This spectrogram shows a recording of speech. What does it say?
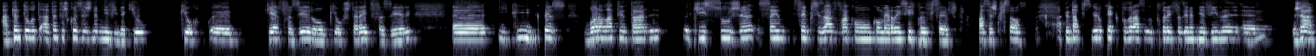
há, tanta outra, há tantas coisas na minha vida que eu, que eu uh, quero fazer ou que eu gostaria de fazer uh, e que, que, penso, bora lá tentar que isso surja sem, sem precisar de levar com, com merda em cima, percebes? Passa a expressão. Tentar perceber o que é que poderá, poderei fazer na minha vida uh, já,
